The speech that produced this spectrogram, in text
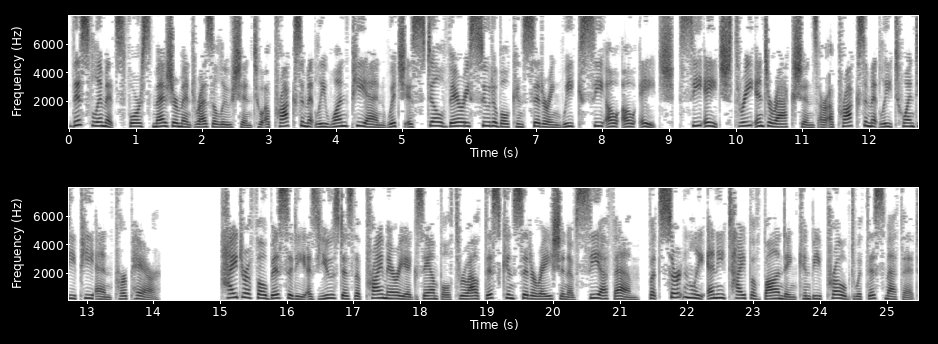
This limits force measurement resolution to approximately 1 pn which is still very suitable considering weak COOH, CH3 interactions are approximately 20 pn per pair. Hydrophobicity is used as the primary example throughout this consideration of CFM, but certainly any type of bonding can be probed with this method.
